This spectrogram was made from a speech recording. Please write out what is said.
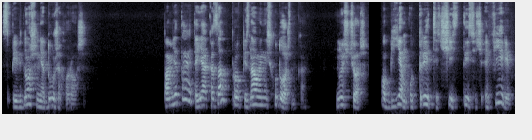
Співвідношення дуже хороше. Пам'ятаєте, я казав про впізнаваність художника? Ну що ж, об'єм у 36 тисяч ефірів,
